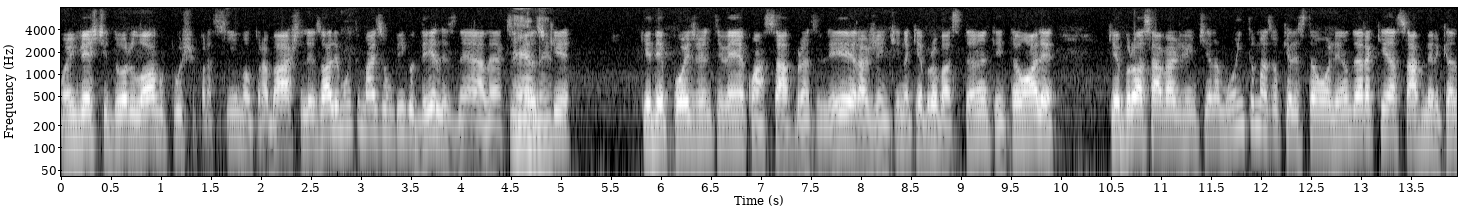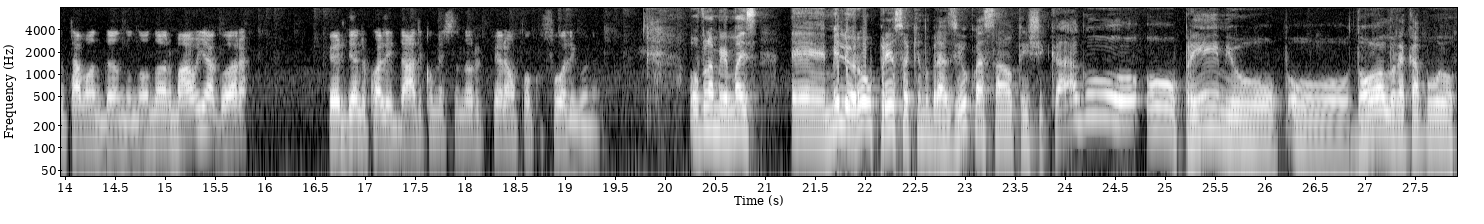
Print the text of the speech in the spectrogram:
o investidor logo puxa para cima ou para baixo. Eles olham muito mais o umbigo deles, né, Alex? É, Mesmo né? que, que depois a gente venha com a safra brasileira, a Argentina quebrou bastante. Então, olha, quebrou a safra argentina muito, mas o que eles estão olhando era que a safra americana estava andando no normal e agora perdendo qualidade e começando a recuperar um pouco o fôlego, né? Ô Vlamir, mas é, melhorou o preço aqui no Brasil com essa alta em Chicago ou, ou o prêmio, o dólar acabou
